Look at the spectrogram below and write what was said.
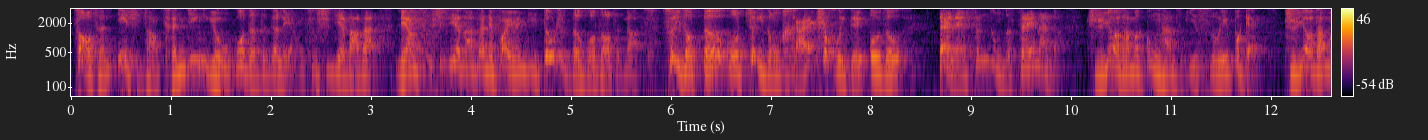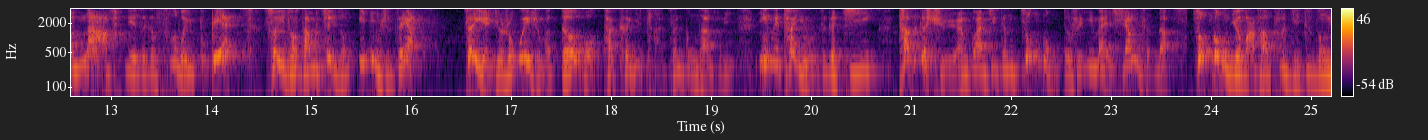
造成历史上曾经有过的这个两次世界大战。两次世界大战的发源地都是德国造成的，所以说德国最终还是会给欧洲带来深重的灾难的。只要他们共产主义思维不改，只要他们纳粹的这个思维不变，所以说他们最终一定是这样。这也就是为什么德国它可以产生共产主义，因为它有这个基因，它这个血缘关系跟中共都是一脉相承的。中共就把他自己这种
